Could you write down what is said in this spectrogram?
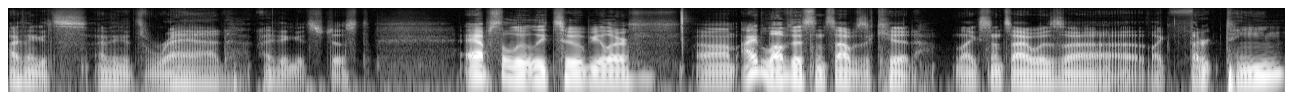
I think it's i think it's rad. I think it's just absolutely tubular. Um, I loved it since I was a kid. Like since I was uh, like 13,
